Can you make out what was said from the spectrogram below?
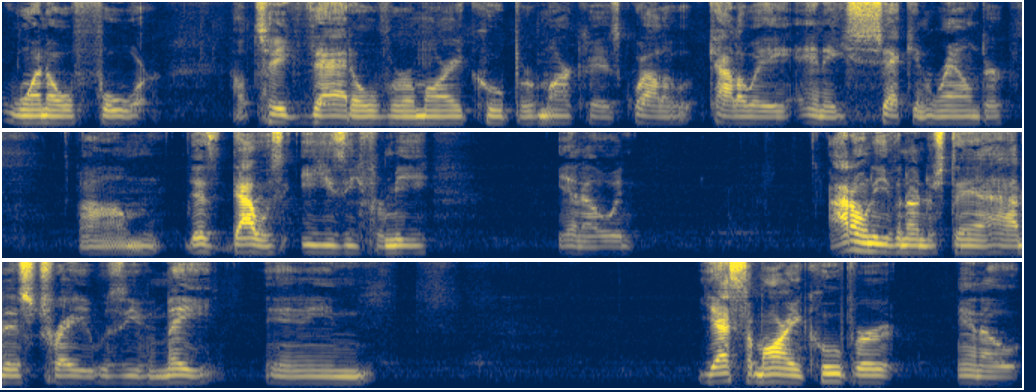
104. I'll take that over Amari Cooper, Marquez Callaway, and a second rounder. Um, this that was easy for me, you know. And I don't even understand how this trade was even made. I mean, yes, Amari Cooper, you know,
